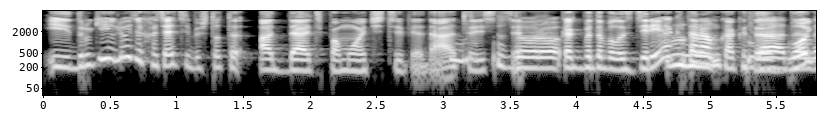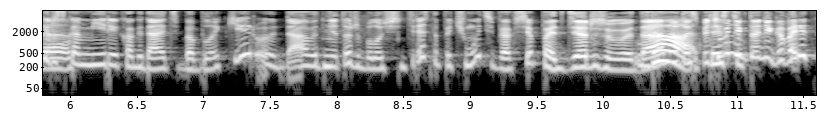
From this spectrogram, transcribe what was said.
и другие люди хотят тебе что-то отдать, помочь тебе, да, то есть Здорово. как бы это было с директором, угу. как это да, в блогерском да, да. мире, когда тебя блокируют, да, вот мне тоже было очень интересно, почему тебя все поддерживают, да, да ну, то есть почему есть... никто не говорит,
